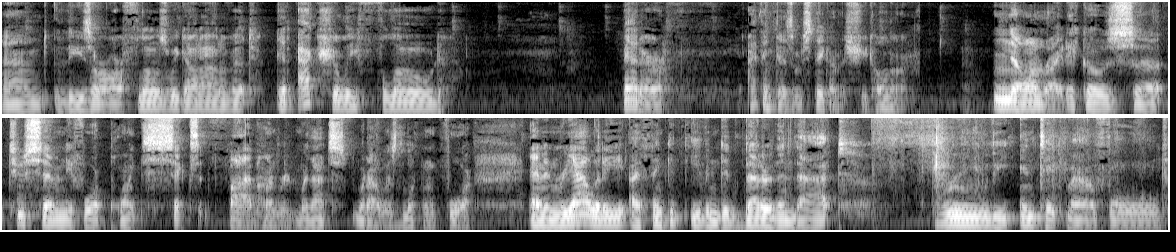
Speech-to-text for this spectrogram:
And these are our flows we got out of it. It actually flowed better. I think there's a mistake on the sheet. Hold on. No, I'm right. It goes uh, 274.6 at 500, where that's what I was looking for. And in reality, I think it even did better than that through the intake manifold.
